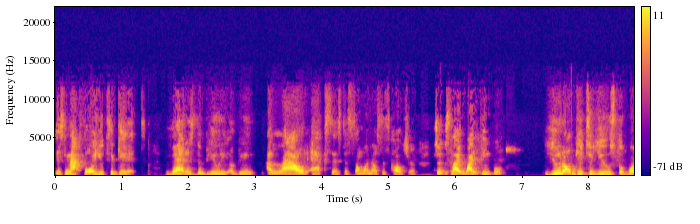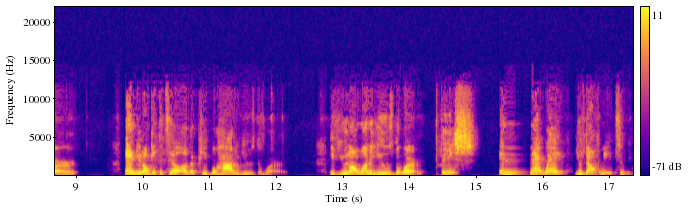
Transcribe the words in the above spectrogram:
It's not for you to get. That is the beauty of being allowed access to someone else's culture. Just like white people, you don't get to use the word and you don't get to tell other people how to use the word. If you don't want to use the word fish in that way, you don't need to.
